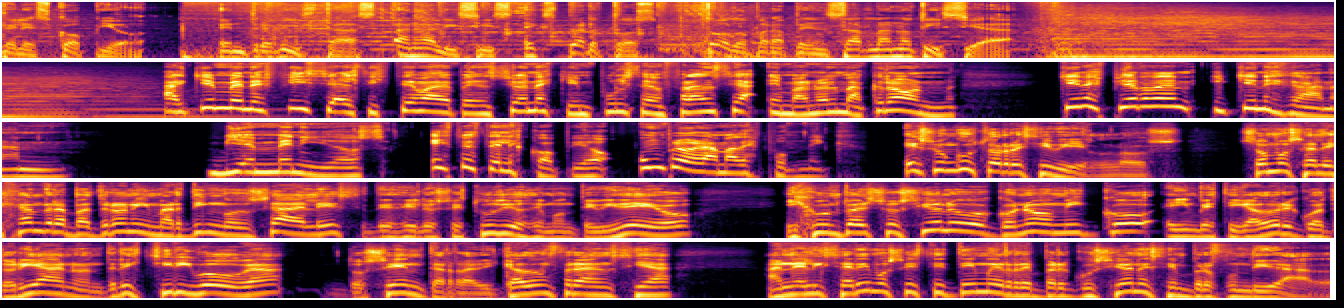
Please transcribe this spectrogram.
Telescopio. Entrevistas, análisis, expertos, todo para pensar la noticia. ¿A quién beneficia el sistema de pensiones que impulsa en Francia Emmanuel Macron? ¿Quiénes pierden y quiénes ganan? Bienvenidos. Esto es Telescopio, un programa de Sputnik. Es un gusto recibirlos. Somos Alejandra Patrón y Martín González, desde los estudios de Montevideo, y junto al sociólogo económico e investigador ecuatoriano Andrés Chiriboga, docente radicado en Francia, analizaremos este tema y repercusiones en profundidad.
